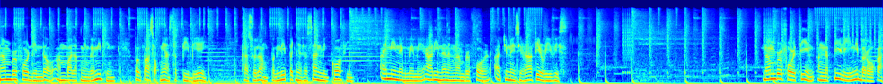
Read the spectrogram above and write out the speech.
Number 4 din daw ang balak niyang gamitin pagpasok niya sa PBA. Kaso lang paglipat niya sa San Mig Coffee ay may nagme-may-ari na ng number 4 at yun ay si Rafi Revis. Number 14 ang napili ni Baroka.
